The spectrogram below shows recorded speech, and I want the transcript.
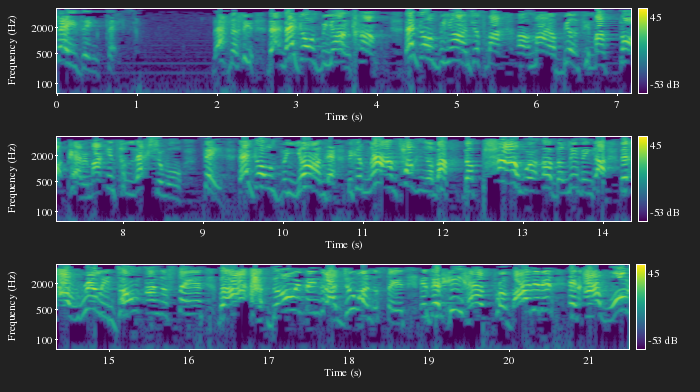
saving faith. That's see, that, that goes beyond common. That goes beyond just my uh, my ability, my thought pattern, my intellectual faith. That goes beyond that because now I'm talking about the power of the living God that I really don't understand, but I, the only thing that I do understand is that He has provided it and I want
